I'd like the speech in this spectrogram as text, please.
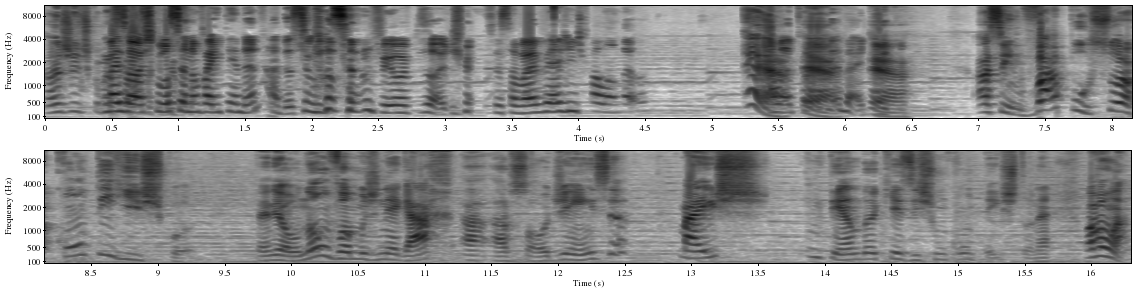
antes de a gente começar. Mas eu acho que você não vai entender nada se você não viu o episódio. Você só vai ver a gente falando a, é, a é, é. Assim, vá por sua conta e risco. Entendeu? Não vamos negar a, a sua audiência mas entenda que existe um contexto, né? Mas vamos lá.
